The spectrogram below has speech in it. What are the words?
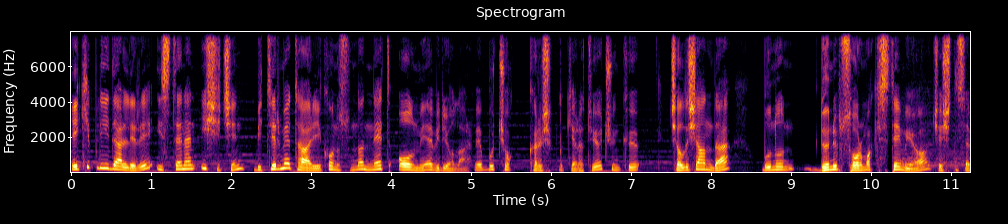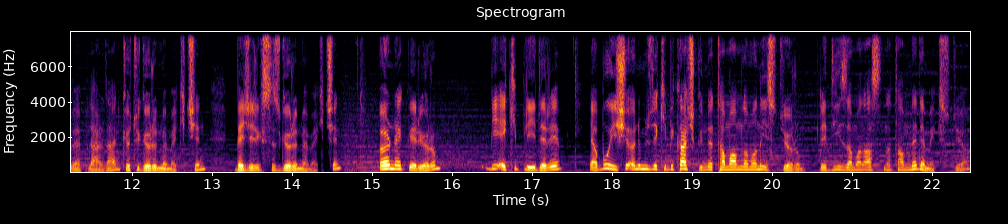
Ekip liderleri istenen iş için bitirme tarihi konusunda net olmayabiliyorlar ve bu çok karışıklık yaratıyor çünkü çalışan da bunu dönüp sormak istemiyor çeşitli sebeplerden kötü görünmemek için, beceriksiz görünmemek için. Örnek veriyorum bir ekip lideri ya bu işi önümüzdeki birkaç günde tamamlamanı istiyorum dediği zaman aslında tam ne demek istiyor?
